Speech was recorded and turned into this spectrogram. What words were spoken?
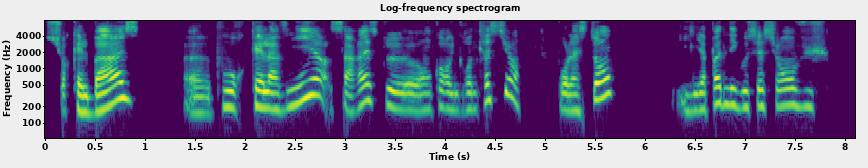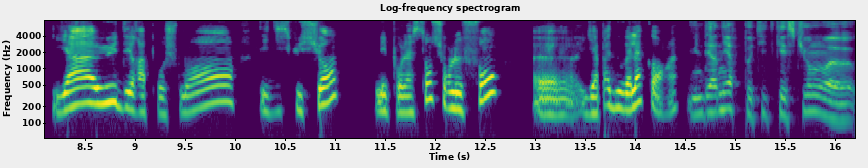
Sur quelle base euh, Pour quel avenir Ça reste encore une grande question. Pour l'instant, il n'y a pas de négociation en vue. Il y a eu des rapprochements, des discussions, mais pour l'instant, sur le fond, euh, il n'y a pas de nouvel accord. Hein. Une dernière petite question euh,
